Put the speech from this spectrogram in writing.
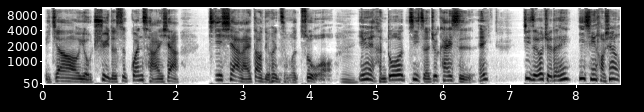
比较有趣的是观察一下接下来到底会怎么做哦。嗯，因为很多记者就开始，哎，记者又觉得，哎，疫情好像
